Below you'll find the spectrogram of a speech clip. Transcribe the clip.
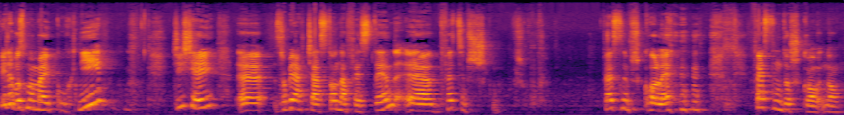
Witam Was w mojej małej kuchni. Dzisiaj e, zrobiłam ciasto na festyn. E, festyn, w szk- festyn w szkole. festyn do szkoły, no.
